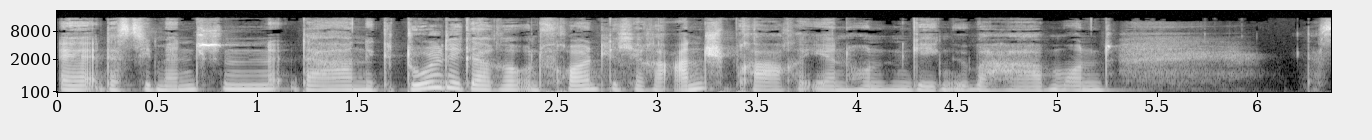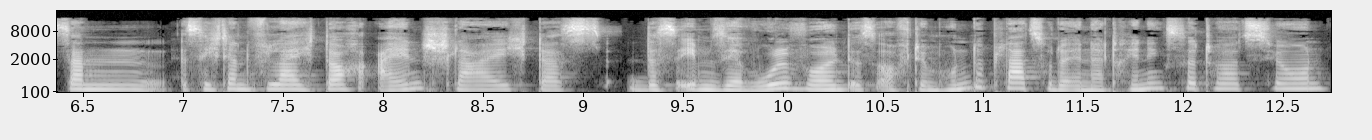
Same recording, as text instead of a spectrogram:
äh, dass die Menschen da eine geduldigere und freundlichere Ansprache ihren Hunden gegenüber haben. Und dass dann sich dann vielleicht doch einschleicht, dass das eben sehr wohlwollend ist auf dem Hundeplatz oder in der Trainingssituation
